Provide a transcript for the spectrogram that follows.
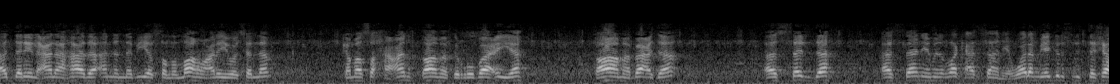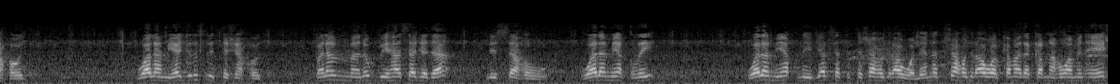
الدليل على هذا أن النبي صلى الله عليه وسلم كما صح عنه قام في الرباعية قام بعد السجدة الثانية من الركعة الثانية ولم يجلس للتشهد ولم يجلس للتشهد. فلما نبه سجد للسهو ولم يقضي ولم يقضي جلسة التشهد الأول لأن التشهد الأول كما ذكرنا هو من إيش؟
